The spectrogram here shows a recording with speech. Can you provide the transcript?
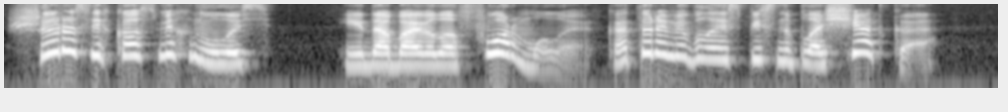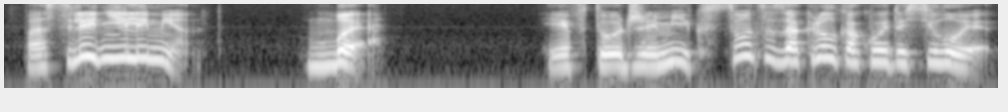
Шира слегка усмехнулась и добавила формулы, которыми была исписана площадка, последний элемент. Б. И в тот же миг солнце закрыл какой-то силуэт.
